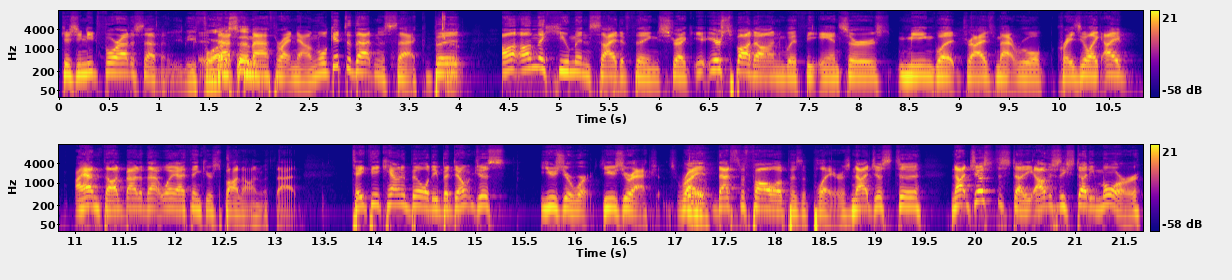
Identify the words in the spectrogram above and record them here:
Because you need four out of seven. You need four That's the math right now. And we'll get to that in a sec. But yeah. on, on, the human side of things, Strick, you're spot on with the answers, meaning what drives Matt Rhule crazy. Like, I, I hadn't thought about it that way. I think you're spot on with that. Take the accountability, but don't just use your words, use your actions, right? Yeah. That's the follow up as a player. It's not just to – not just to study, obviously study more,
